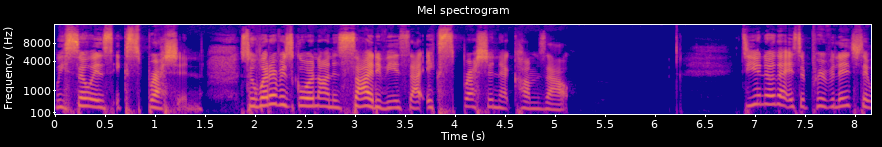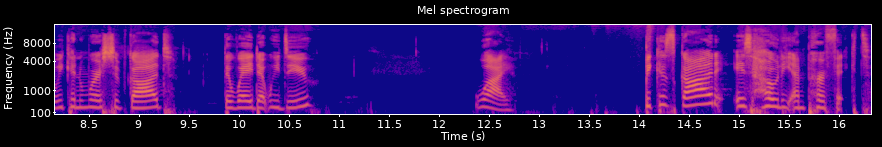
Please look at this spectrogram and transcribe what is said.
We so is expression. So whatever is going on inside of you is that expression that comes out. Do you know that it's a privilege that we can worship God the way that we do? Why? Because God is holy and perfect.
